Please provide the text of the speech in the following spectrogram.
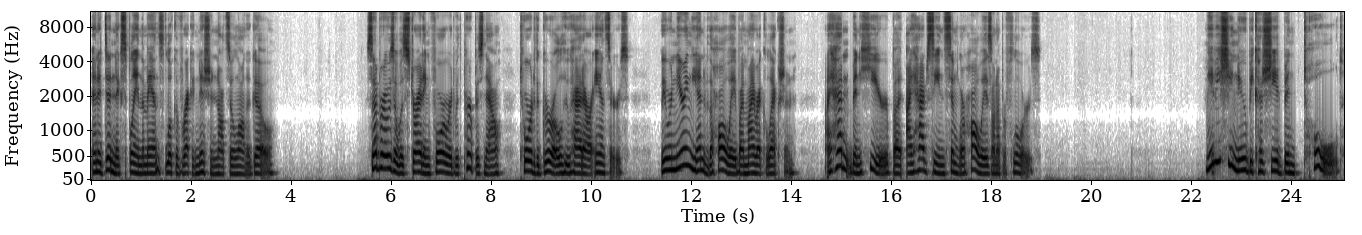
and it didn't explain the man's look of recognition not so long ago. Sub Rosa was striding forward with purpose now, toward the girl who had our answers. We were nearing the end of the hallway by my recollection. I hadn't been here, but I had seen similar hallways on upper floors. Maybe she knew because she had been told.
